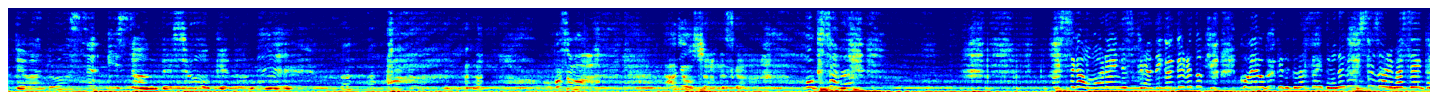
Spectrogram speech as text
当てはどうせ遺産でしょうけどねおば様何をおっしゃるんですか？奥様足がお悪いんです。から出かけるときは声をかけてくださいとお願いしたじゃありませんか。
